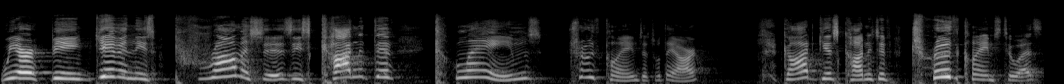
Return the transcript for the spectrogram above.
we are being given these promises, these cognitive claims, truth claims, that's what they are. God gives cognitive truth claims to us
